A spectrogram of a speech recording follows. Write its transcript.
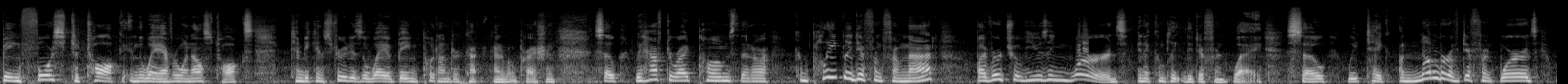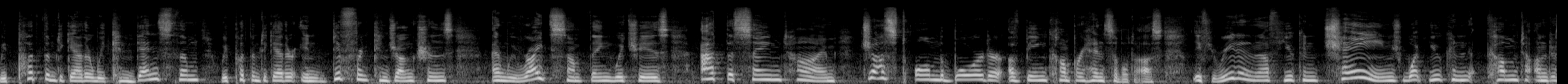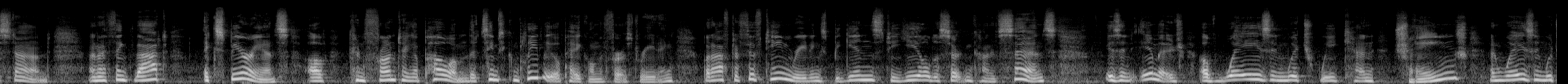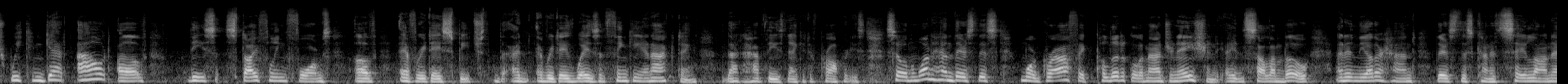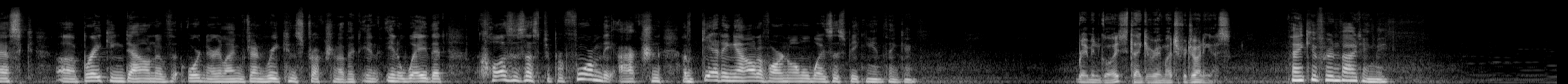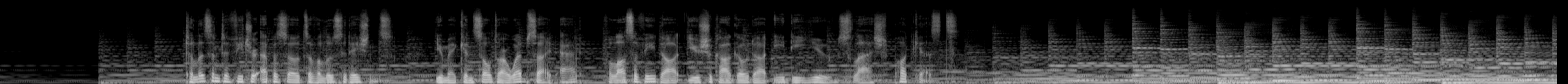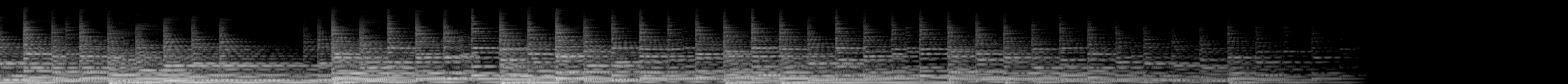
being forced to talk in the way everyone else talks can be construed as a way of being put under kind of oppression. So we have to write poems that are completely different from that by virtue of using words in a completely different way. So we take a number of different words, we put them together, we condense them, we put them together in different conjunctions, and we write something which is at the same time just on the border of being comprehensible to us. If you read it enough, you can change what you can come to understand. And I think that experience of confronting a poem that seems completely opaque on the first reading, but after 15 readings begins to yield a certain kind of sense, is an image of ways in which we can change and ways in which we can get out of these stifling forms of everyday speech and everyday ways of thinking and acting that have these negative properties. So, on the one hand, there's this more graphic political imagination in Salammbô, and on the other hand, there's this kind of Celanesque uh, breaking down of ordinary language and reconstruction of it in, in a way that causes us to perform the action of getting out of our normal ways of speaking and thinking. Raymond Geuss, thank you very much for joining us. Thank you for inviting me. To listen to future episodes of Elucidations, you may consult our website at philosophy.uchicago.edu slash podcasts.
